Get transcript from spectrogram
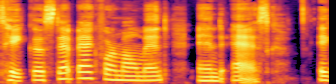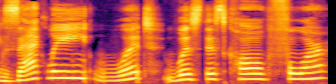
take a step back for a moment and ask exactly what was this call for?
